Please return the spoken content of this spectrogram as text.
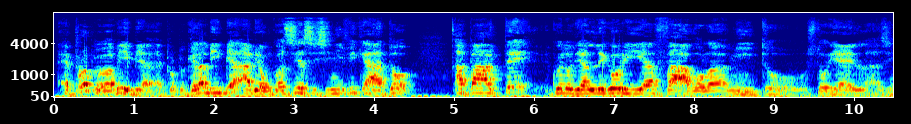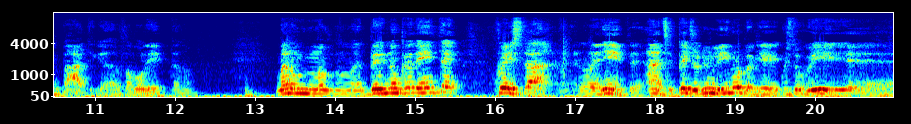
è proprio la Bibbia, è proprio che la Bibbia abbia un qualsiasi significato a parte quello di allegoria, favola, mito, storiella, simpatica, favoletta. No? Ma non, per il non credente questa non è niente, anzi è peggio di un libro perché questo qui è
